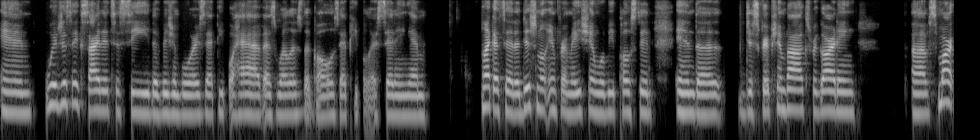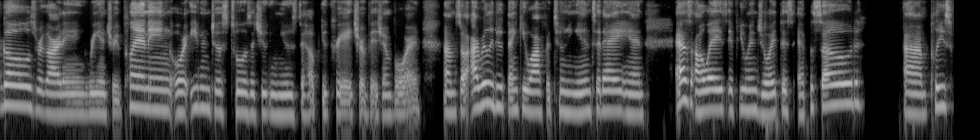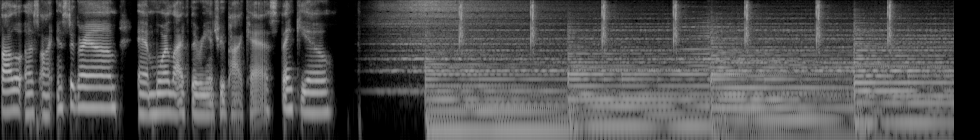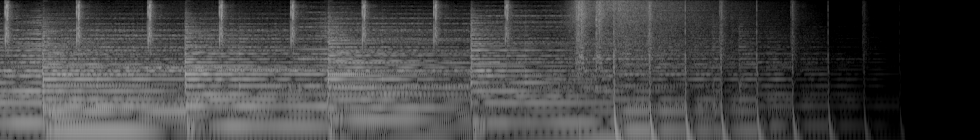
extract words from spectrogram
And we're just excited to see the vision boards that people have, as well as the goals that people are setting. And like I said, additional information will be posted in the description box regarding uh, SMART goals regarding reentry planning, or even just tools that you can use to help you create your vision board. Um, so I really do thank you all for tuning in today. And as always, if you enjoyed this episode, um, please follow us on Instagram at More Life the Reentry Podcast. Thank you.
